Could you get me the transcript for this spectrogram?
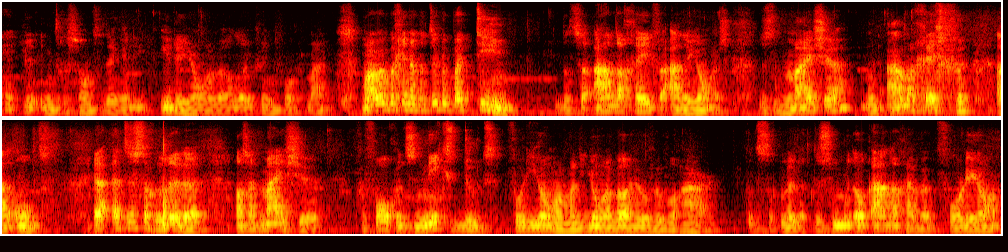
hele interessante dingen die ieder jongen wel leuk vindt volgens mij. Maar we beginnen natuurlijk bij 10. Dat ze aandacht geven aan de jongens. Dus het meisje moet aandacht geven aan ons. Ja, het is toch lullig als het meisje vervolgens niks doet voor de jongen, maar die jongen wel heel veel voor haar. Dat is toch lullig. Dus ze moet ook aandacht hebben voor de jongen.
